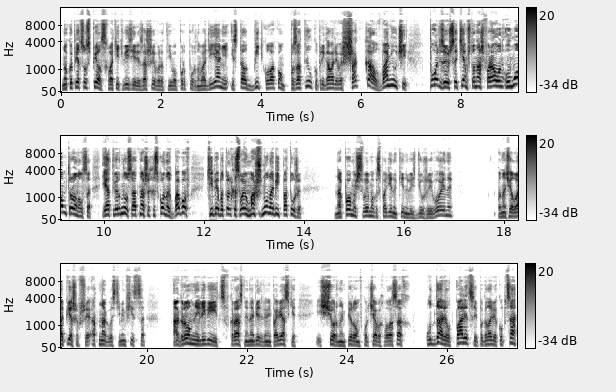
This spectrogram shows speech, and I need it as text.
но купец успел схватить визиря за шиворот его пурпурного одеяния и стал бить кулаком по затылку, приговаривая «Шакал! Вонючий! пользуешься тем, что наш фараон умом тронулся и отвернулся от наших исконных богов, тебе бы только свою мошну набить потуже. На помощь своему господину кинулись дюжи воины, поначалу опешившие от наглости мемфисца. Огромный ливиец в красной набедренной повязке и с черным пером в курчавых волосах ударил палицей по голове купца,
